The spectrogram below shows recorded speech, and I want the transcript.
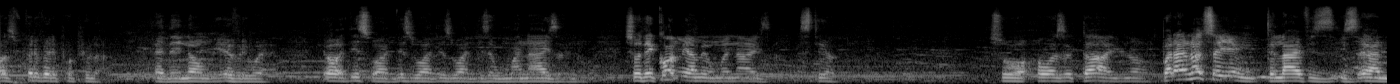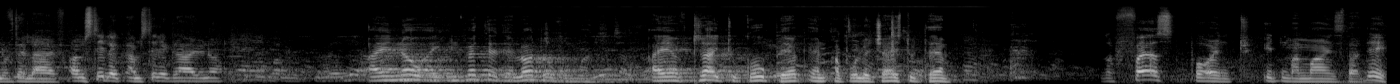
Was very, very popular, and they know me everywhere. Oh, this one, this one, this one is a womanizer. You know. So they call me I'm a womanizer still. So I was a guy, you know. But I'm not saying the life is, is the end of the life. I'm still a, I'm still a guy, you know. I know I infected a lot of women. I have tried to go back and apologize to them. The first point in my mind is that, hey,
